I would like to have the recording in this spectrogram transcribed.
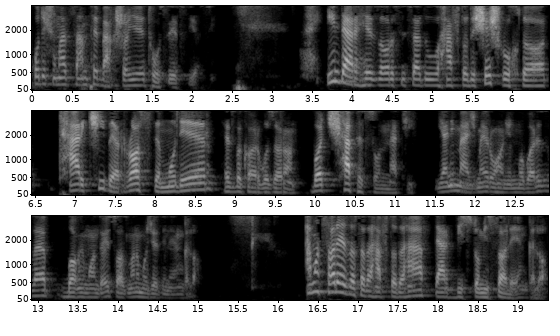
خودش اومد سمت بخشای توسعه سیاسی. این در 1376 رخ داد. ترکیب راست مدر حزب کارگزاران با چپ سنتی یعنی مجمع روحانیون مبارز و باقی مانده سازمان مجاهدین انقلاب. اما سال 1177 در 20 سال انقلاب.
